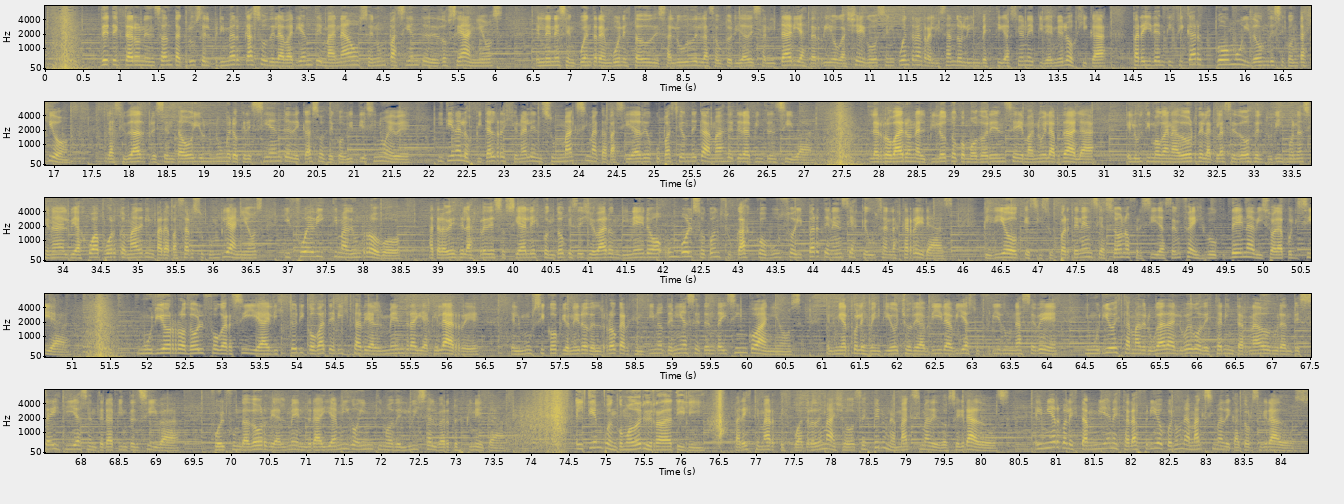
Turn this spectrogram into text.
Detectaron en Santa Cruz el primer caso de la variante Manaus en un paciente de 12 años. El nene se encuentra en buen estado de salud. Las autoridades sanitarias de Río Gallego se encuentran realizando la investigación epidemiológica para identificar cómo y dónde se contagió. La ciudad presenta hoy un número creciente de casos de COVID-19 y tiene al hospital regional en su máxima capacidad de ocupación de camas de terapia intensiva. Le robaron al piloto comodorense Emanuel Abdala. El último ganador de la clase 2 del Turismo Nacional viajó a Puerto Madryn para pasar su cumpleaños y fue víctima de un robo. A través de las redes sociales contó que se llevaron dinero, un bolso con su casco, buzo y pertenencias que usan las carreras pidió que si sus pertenencias son ofrecidas en Facebook, den aviso a la policía. Murió Rodolfo García, el histórico baterista de Almendra y Aquelarre. El músico pionero del rock argentino tenía 75 años. El miércoles 28 de abril había sufrido un ACV y murió esta madrugada luego de estar internado durante seis días en terapia intensiva. Fue el fundador de Almendra y amigo íntimo de Luis Alberto Spinetta. El tiempo en Comodoro y Radatili. Para este martes 4 de mayo se espera una máxima de 12 grados. El miércoles también estará frío con una máxima de 14 grados.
